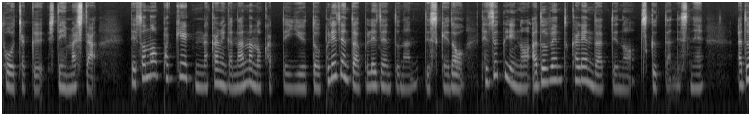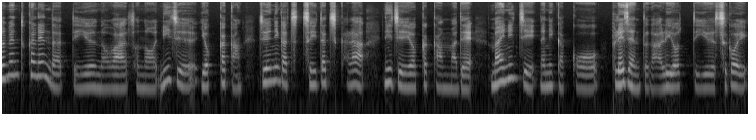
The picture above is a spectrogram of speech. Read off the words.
到着していました。で、そのパッケージの中身が何なのかっていうと、プレゼントはプレゼントなんですけど、手作りのアドベントカレンダーっていうのを作ったんですね。アドベントカレンダーっていうのはその24日間12月1日から24日間まで毎日何かこうプレゼントがあるよっていうすごい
